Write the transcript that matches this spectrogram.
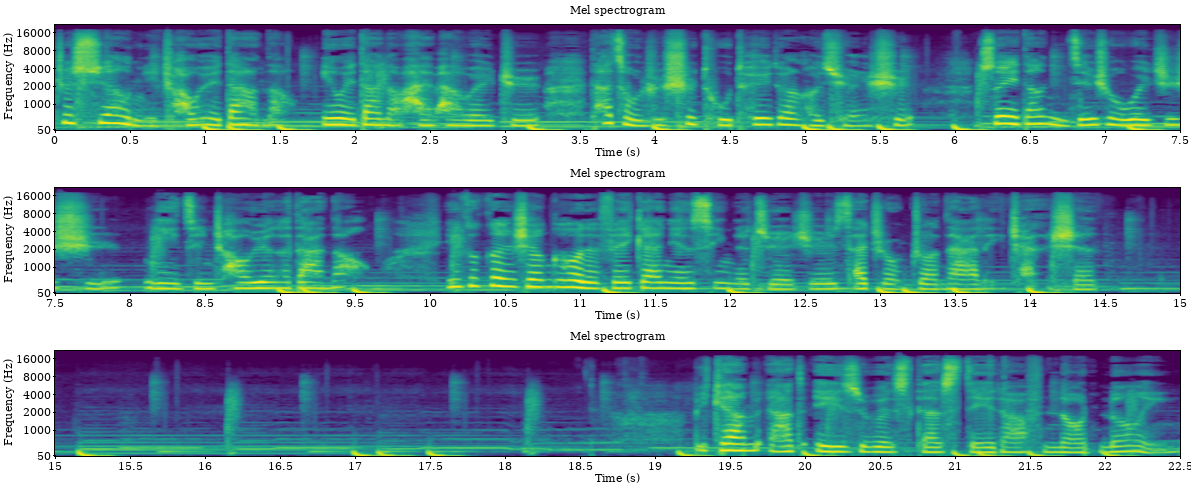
这需要你超越大脑，因为大脑害怕未知，它总是试图推断和诠释。所以，当你接受未知时，你已经超越了大脑。一个更深刻的非概念性的觉知在这种状态里产生。Become at ease with the state of not knowing.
